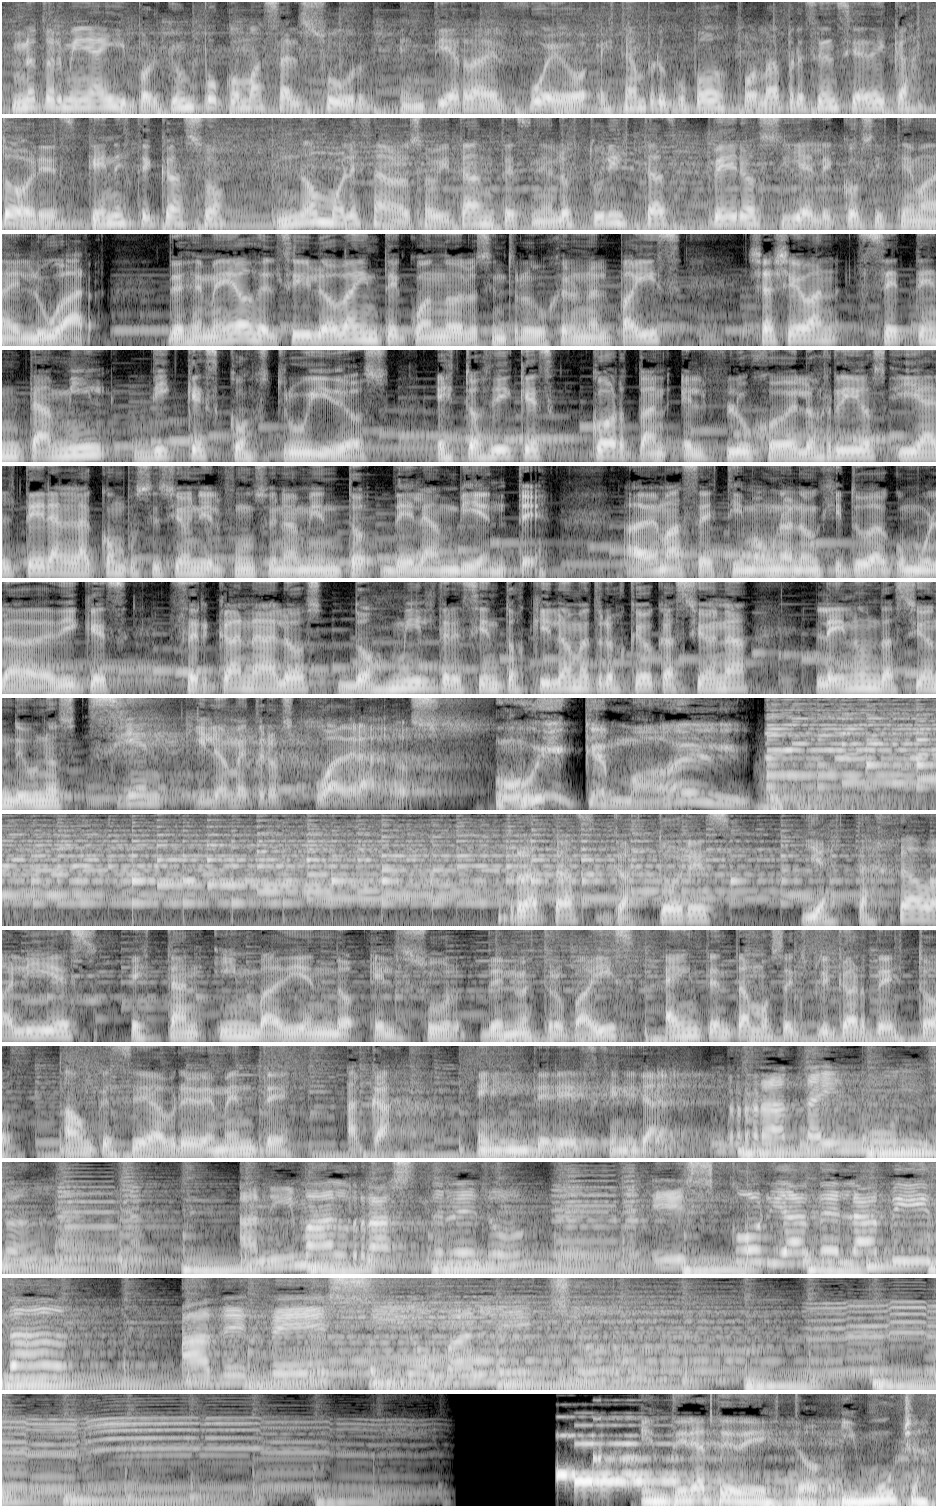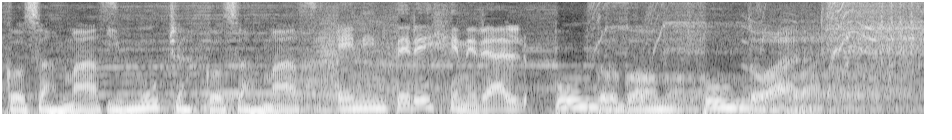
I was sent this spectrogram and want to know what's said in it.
No termina ahí porque un poco más al sur, en Tierra del Fuego, están preocupados por la presencia de castores, que en este caso no molestan a los habitantes ni a los turistas, pero sí al ecosistema del lugar. Desde mediados del siglo XX, cuando los introdujeron al país, ya llevan 70.000 diques construidos. Estos diques cortan el flujo de los ríos y alteran la composición y el funcionamiento del ambiente. Además, se estimó una longitud acumulada de diques cercana a los 2.300 kilómetros que ocasiona la inundación de unos 100 kilómetros cuadrados. ¡Uy, qué mal! Ratas, castores, y hasta jabalíes están invadiendo el sur de nuestro país e intentamos explicarte esto, aunque sea brevemente, acá, en Interés General. Rata inmunda, animal rastrero, escoria de la vida, adefesio mal hecho. Entérate de esto y muchas cosas más y muchas cosas más en interésgeneral.com.ar.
